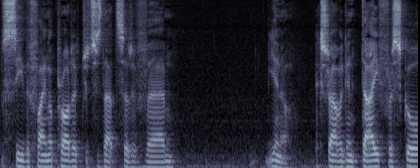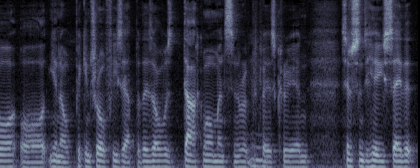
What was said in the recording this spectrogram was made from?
see the final product, which is that sort of, um, you know, extravagant dive for a score or, you know, picking trophies up. But there's always dark moments in a rugby mm. player's career. And it's interesting to hear you say that,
